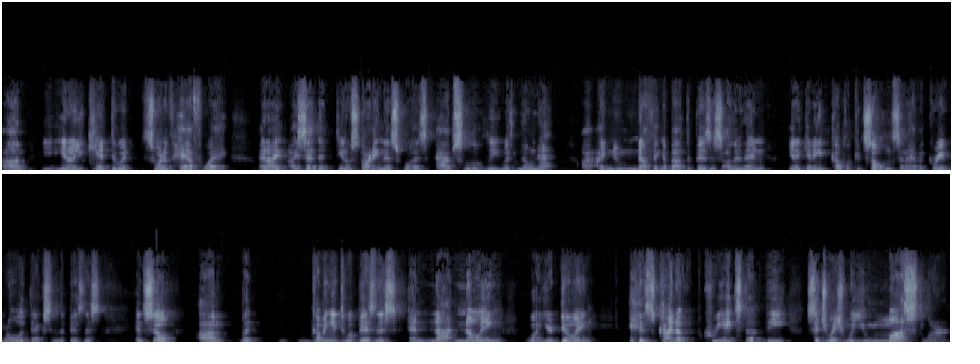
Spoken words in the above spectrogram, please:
um, you, you, know, you can't do it sort of halfway. And I, I said that, you know, starting this was absolutely with no net. I, I knew nothing about the business other than, you know, getting a couple of consultants and I have a great Rolodex in the business. And so, um, but coming into a business and not knowing what you're doing is kind of creates the, the situation where you must learn.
